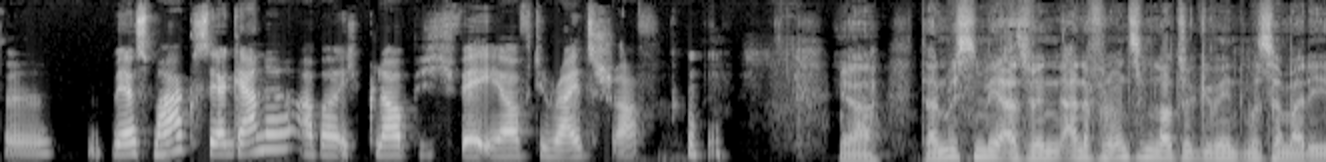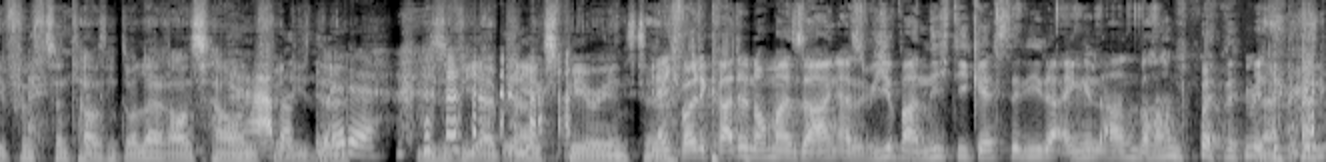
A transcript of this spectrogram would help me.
wer es mag, sehr gerne, aber ich glaube, ich wäre eher auf die Rides scharf. Ja, dann müssen wir, also wenn einer von uns im Lotto gewinnt, muss er mal die 15.000 Dollar raushauen ja, für diese, diese VIP-Experience. Ja. ja. ich wollte gerade noch mal sagen, also wir waren nicht die Gäste, die da eingeladen waren bei dem Event.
